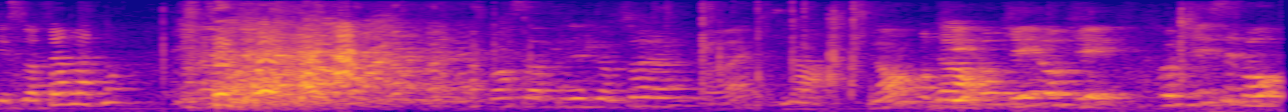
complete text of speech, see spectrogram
Qu'est-ce qu'on va faire maintenant? Tu penses que ça va finir comme ça, là Ouais. Non. Non? Ok, ok, ok. Ok, c'est bon.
